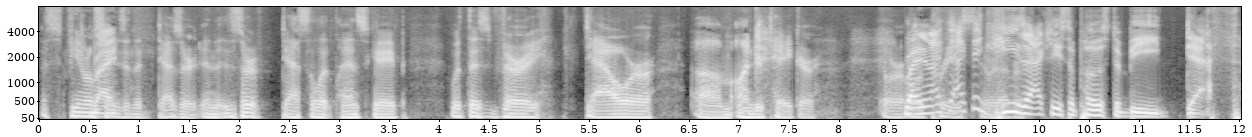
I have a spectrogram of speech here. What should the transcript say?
This funeral Right. scenes in the desert in this sort of desolate landscape with this very dour um, undertaker. Or, right, or and I, th- I think he's actually supposed to be death.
